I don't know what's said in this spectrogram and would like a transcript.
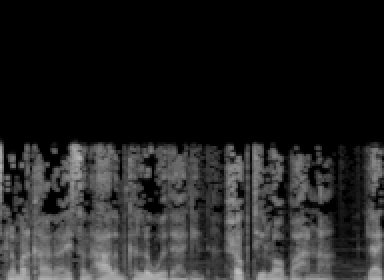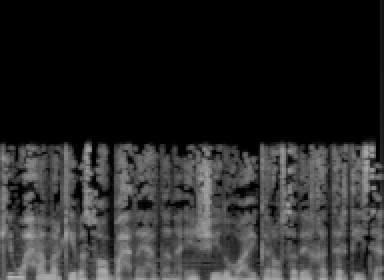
islamarkaana aysan caalamka la wadaagin xogtii loo baahnaa. Laakiin waxaa markiiba soo baxday haddana in shiinuhu ay garowsadeen khatartiisa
